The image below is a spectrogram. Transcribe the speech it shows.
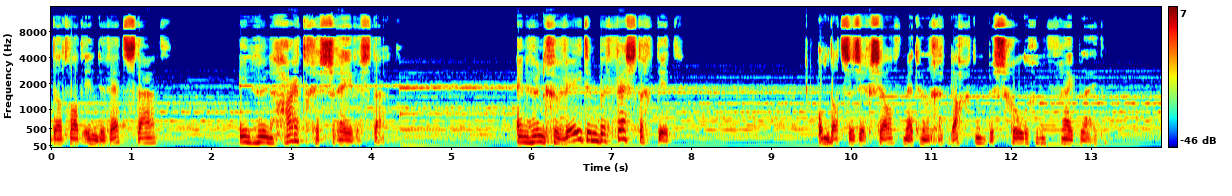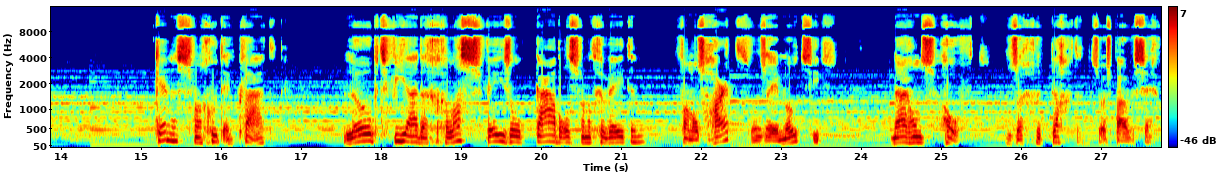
dat wat in de wet staat, in hun hart geschreven staat. En hun geweten bevestigt dit, omdat ze zichzelf met hun gedachten beschuldigen of vrijpleiten. Kennis van goed en kwaad loopt via de glasvezelkabels van het geweten, van ons hart, onze emoties, naar ons hoofd, onze gedachten, zoals Paulus zegt.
